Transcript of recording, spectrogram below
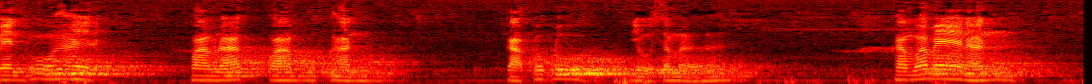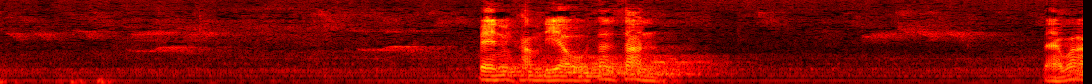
เป็นผู้ให้ความรักความผูกพัน กับลูกๆอยู่เสมอคำว่าแม่นั้น เป็นคำเดียวสั้น ๆ แต่ว่า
